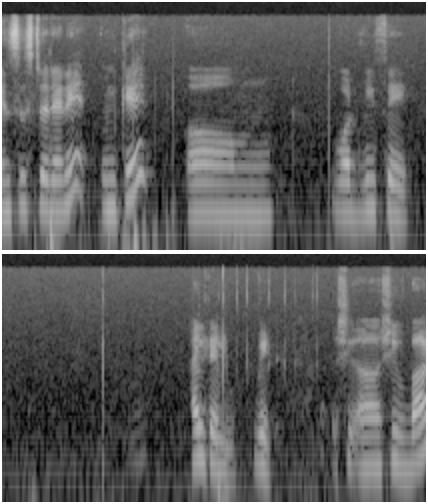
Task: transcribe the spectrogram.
ancestor यानी उनके um, what we say I'll tell you wait Sh uh, Shivba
